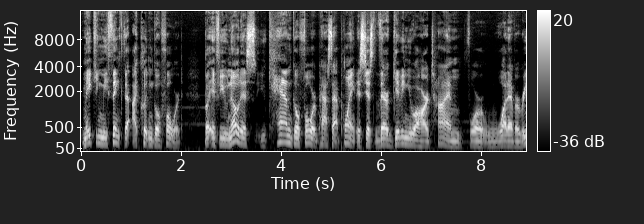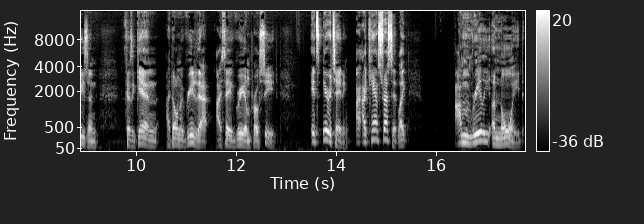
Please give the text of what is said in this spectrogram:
making me think that I couldn't go forward. But if you notice, you can go forward past that point. It's just they're giving you a hard time for whatever reason. Because again, I don't agree to that. I say agree and proceed. It's irritating. I, I can't stress it. Like, I'm really annoyed,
